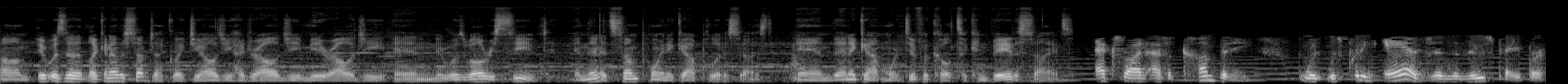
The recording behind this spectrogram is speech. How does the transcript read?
um, it was a, like another subject, like geology, hydrology, meteorology, and it was well received. And then at some point it got politicized, and then it got more difficult to convey the science. Exxon as a company was, was putting ads in the newspaper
